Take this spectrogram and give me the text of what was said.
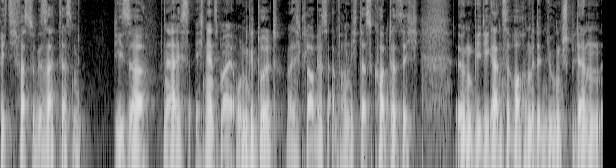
richtig, was du gesagt hast, mit dieser, ja, ich, ich nenne es mal Ungeduld. Also ich glaube jetzt einfach nicht, dass Conte sich irgendwie die ganze Woche mit den Jugendspielern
